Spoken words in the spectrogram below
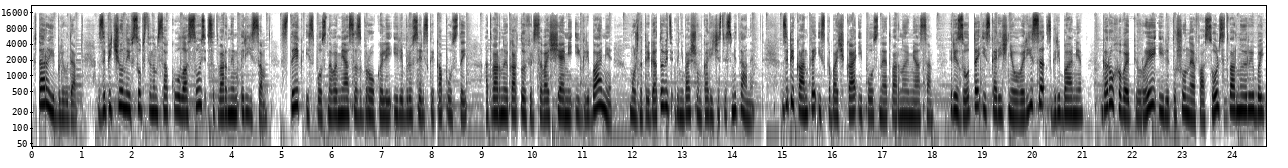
Вторые блюда. Запеченный в собственном соку лосось с отварным рисом, стейк из постного мяса с брокколи или брюссельской капустой, отварной картофель с овощами и грибами можно приготовить в небольшом количестве сметаны, запеканка из кабачка и постное отварное мясо, ризотто из коричневого риса с грибами – гороховое пюре или тушеная фасоль с отварной рыбой,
